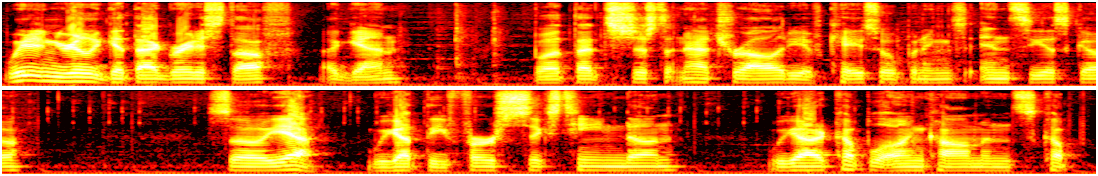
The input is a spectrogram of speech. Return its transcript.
We didn't really get that great of stuff, again, but that's just a naturality of case openings in CSGO. So yeah, we got the first 16 done. We got a couple of uncommons, couple,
